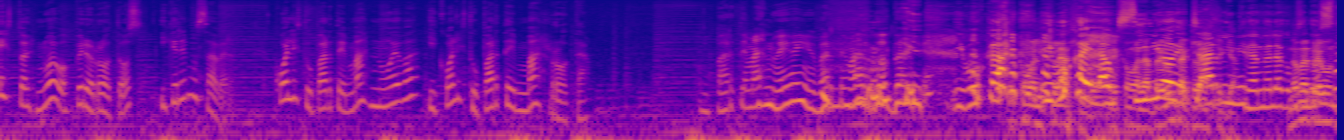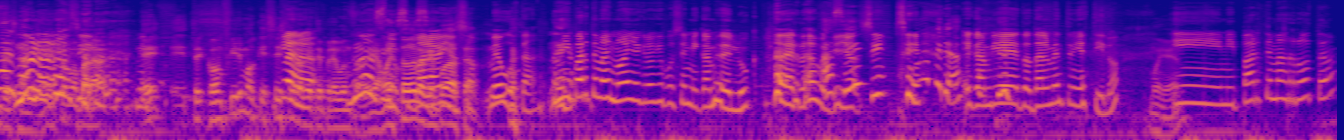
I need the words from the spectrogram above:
esto es Nuevos pero Rotos y queremos saber, ¿cuál es tu parte más nueva y cuál es tu parte más rota? Mi parte más nueva y mi parte más rota. Y busca, el y busca el auxilio de Charlie clásica. mirándolo como No me diciendo, preguntes No, no, no, sí. para- eh, eh, te confirmo que es eso Claro. lo que te pregunto, No, digamos, sí, es todo lo que puedo hacer. Me gusta. No, mi parte más nueva yo creo que puede ser mi cambio de look, la verdad, porque yo sí, sí, mira. eh, cambié totalmente mi estilo. Muy bien. Y mi parte más rota,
